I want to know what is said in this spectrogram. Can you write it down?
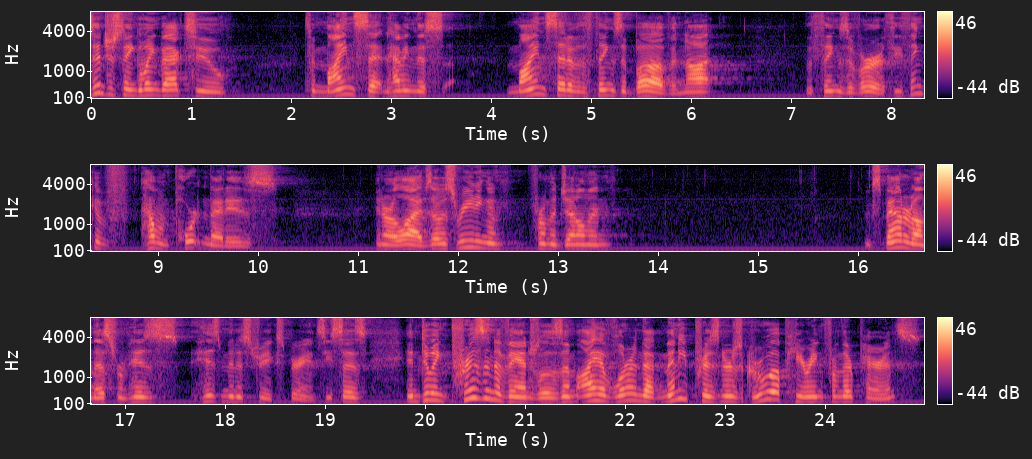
It's interesting going back to, to mindset and having this mindset of the things above and not the things of earth. You think of how important that is in our lives. I was reading from a gentleman expounded on this from his his ministry experience. He says, In doing prison evangelism, I have learned that many prisoners grew up hearing from their parents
